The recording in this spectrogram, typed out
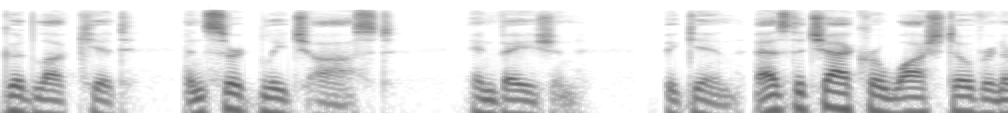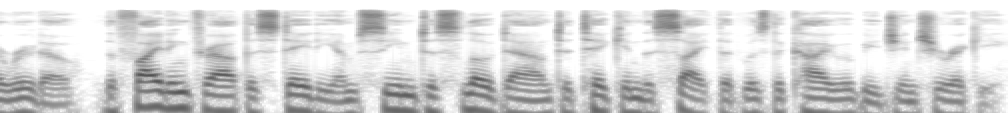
Good luck kid. Insert bleach asked. Invasion. Begin. As the chakra washed over Naruto, the fighting throughout the stadium seemed to slow down to take in the sight that was the Kyuubi Jinchuriki.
